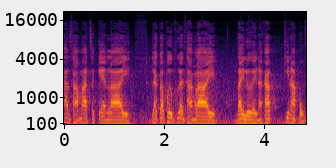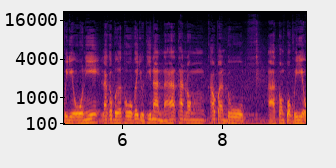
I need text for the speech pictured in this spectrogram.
ท่านสามารถสแกนไลน์แล้วก็เพิ่มเพื่อนทางไลน์ได้เลยนะครับ ที่หน้าปกวิดีโอนี้แล้วก็เบอร์โทรก็อยู่ที่นั่นนะฮะท่านลองเข้าไปดู ตรงปกวิดีโอ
